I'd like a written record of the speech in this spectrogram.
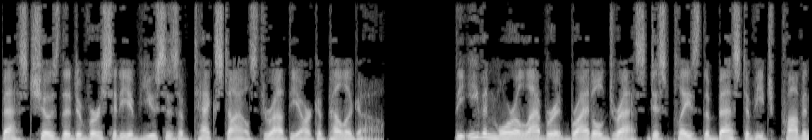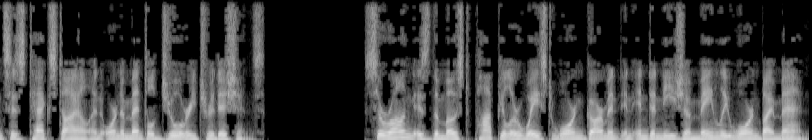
best shows the diversity of uses of textiles throughout the archipelago. The even more elaborate bridal dress displays the best of each province's textile and ornamental jewelry traditions. Sarong is the most popular waist-worn garment in Indonesia mainly worn by men.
